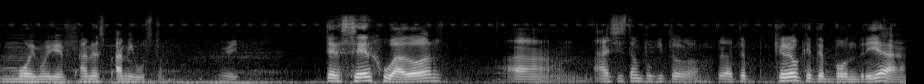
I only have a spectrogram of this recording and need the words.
muy, muy bien, a mi, a mi gusto. Tercer jugador. ah, ahí sí está un poquito. Pero te- creo que te pondría.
